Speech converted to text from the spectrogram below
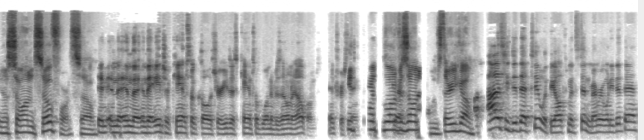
you know so on and so forth. So in, in the in the in the age of cancel culture, he just canceled one of his own albums. Interesting. He canceled one yeah. of his own albums. There you go. Ozzy did that too with the Ultimate Sin. Remember when he did that?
